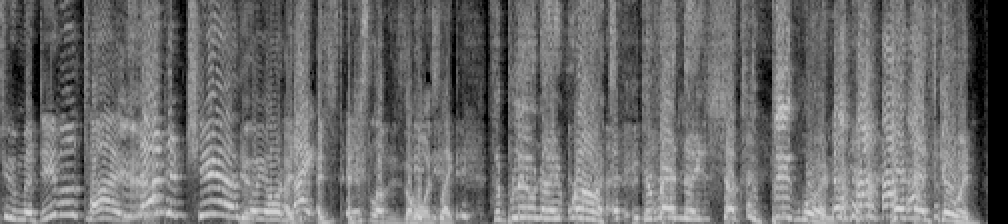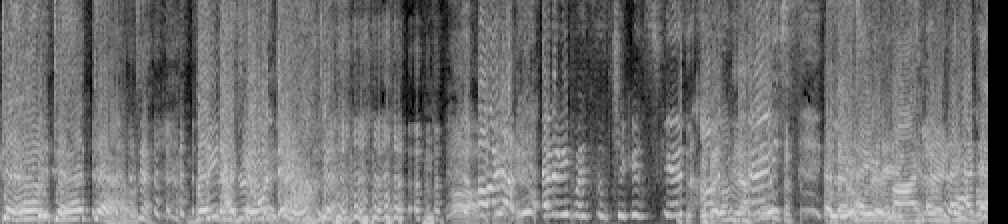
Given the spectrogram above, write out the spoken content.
to medieval times! Stand and cheer for your I knight." Just, I just, I just love this whole. It's like the blue knight rocks, the red knight sucks the big one. Red knight's going down, down, down. Red knight's going down. oh my god! And then he puts the chicken skin on the face. Hello. Can I have your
